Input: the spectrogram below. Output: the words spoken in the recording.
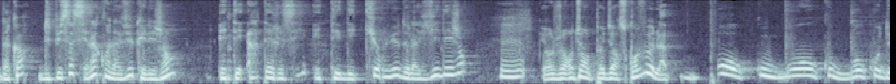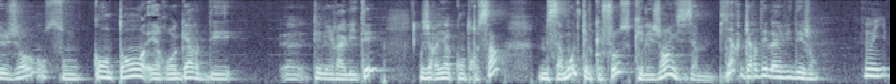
D'accord? Depuis ça, c'est là qu'on a vu que les gens étaient intéressés, étaient des curieux de la vie des gens. Mhm. Et aujourd'hui, on peut dire ce qu'on veut. Là, beaucoup, beaucoup, beaucoup de gens sont contents et regardent des euh, téléréalités. J'ai rien contre ça, mais ça montre quelque chose que les gens, ils aiment bien regarder la vie des gens. Oui.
